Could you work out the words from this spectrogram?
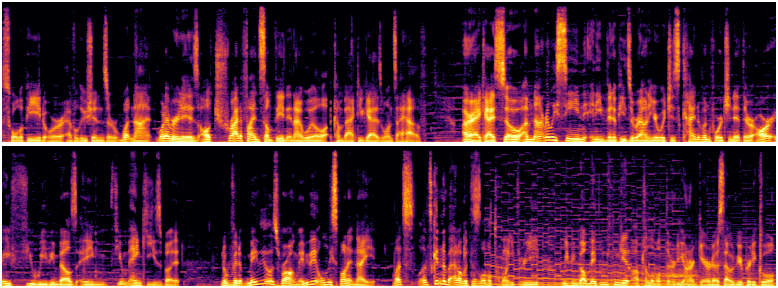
Scolipede or Evolutions or whatnot. Whatever it is, I'll try to find something and I will come back to you guys once I have. Alright guys, so I'm not really seeing any Venipedes around here, which is kind of unfortunate. There are a few Weepinbells, a few Mankeys, but No Venom. Maybe I was wrong. Maybe they only spawn at night. Let's let's get in a battle with this level 23 Weepinbell. Maybe we can get up to level 30 on our Gyarados. That would be pretty cool.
